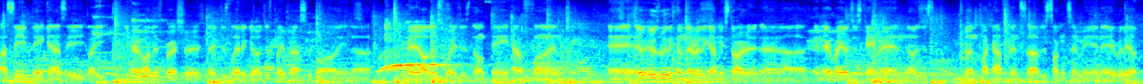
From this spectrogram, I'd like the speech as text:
I see you thinking, I see like you have all this pressure, like just let it go, just play basketball. You know, you made it all this way, just don't think, have fun. And it, it was really him that really got me started, and uh, and everybody else just came in. and I was just building my confidence up, just talking to me, and it really helped.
